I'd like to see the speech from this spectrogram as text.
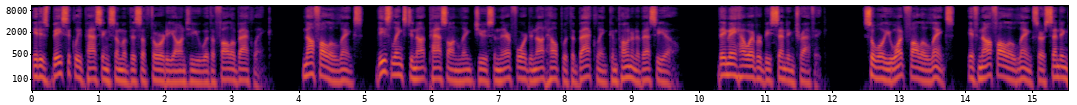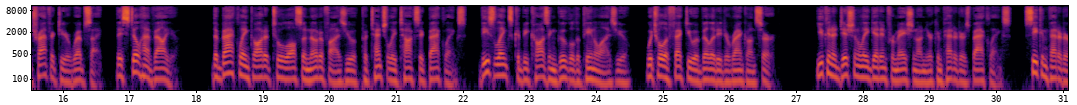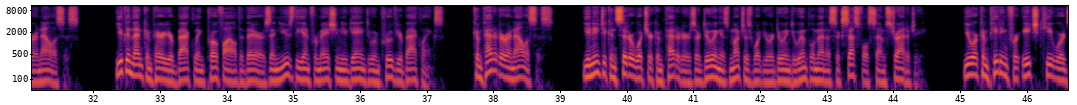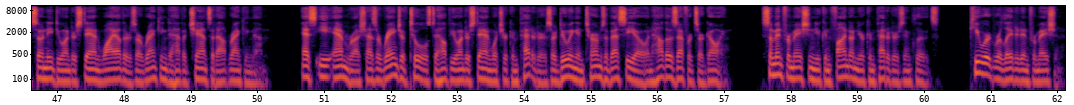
It is basically passing some of this authority on to you with a follow back backlink. follow links, these links do not pass on link juice and therefore do not help with the backlink component of SEO. They may, however, be sending traffic. So while you want follow links, if not follow links are sending traffic to your website, they still have value. The backlink audit tool also notifies you of potentially toxic backlinks. These links could be causing Google to penalize you, which will affect your ability to rank on SERP. You can additionally get information on your competitors' backlinks. See competitor analysis. You can then compare your backlink profile to theirs and use the information you gain to improve your backlinks. Competitor analysis. You need to consider what your competitors are doing as much as what you are doing to implement a successful SEM strategy. You are competing for each keyword, so need to understand why others are ranking to have a chance at outranking them. SEMrush has a range of tools to help you understand what your competitors are doing in terms of SEO and how those efforts are going. Some information you can find on your competitors includes keyword related information.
